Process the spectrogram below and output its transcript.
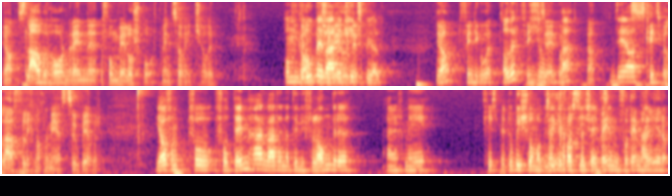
ja, das Lauberhornrennen vom Velosport, wenn du so willst, oder? Und Gigantische Rube wäre Bilder. Kitzbühel. Ja, finde ich gut. Oder? Finde ich sehr gut. hä? Ja. Ja. Das Kitzbühel läuft vielleicht noch ein bisschen mehr als Zrubi, aber Ja, von, von, von dem her wäre natürlich Flandern eigentlich mehr Kitzbühel. Du bist schon mal gesehen, kannst du gesagt, einschätzen. wenn, von dem her eher,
